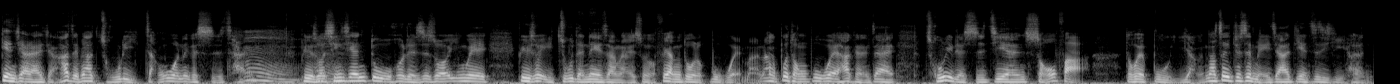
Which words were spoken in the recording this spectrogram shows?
店家来讲，他怎么样处理、掌握那个食材？嗯，比如说新鲜度，或者是说，因为比如说以猪的内脏来说，有非常多的部位嘛，那个不同部位它可能在处理的时间、手法都会不一样。那这就是每一家店自己很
